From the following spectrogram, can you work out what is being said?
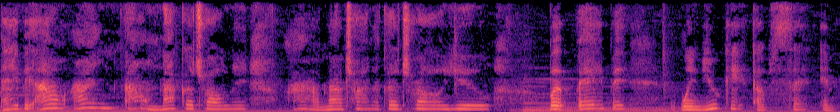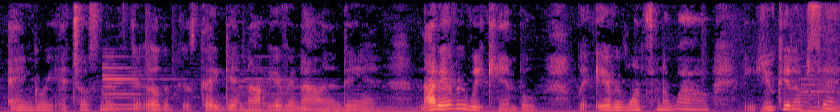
baby, I I, I'm not controlling. I'm not trying to control you. But baby, when you get upset and angry at your significant other because they getting out every now and then, not every weekend, boo, but every once in a while, and you get upset,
